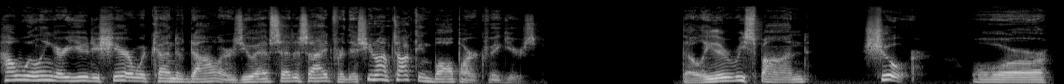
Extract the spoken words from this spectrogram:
how willing are you to share what kind of dollars you have set aside for this? You know, I'm talking ballpark figures. They'll either respond, sure, or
